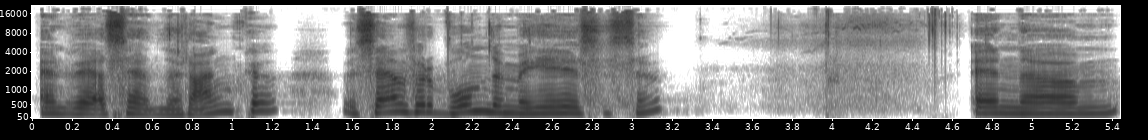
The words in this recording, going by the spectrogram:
en wij zijn de ranken. We zijn verbonden met Jezus. Hè? En um,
